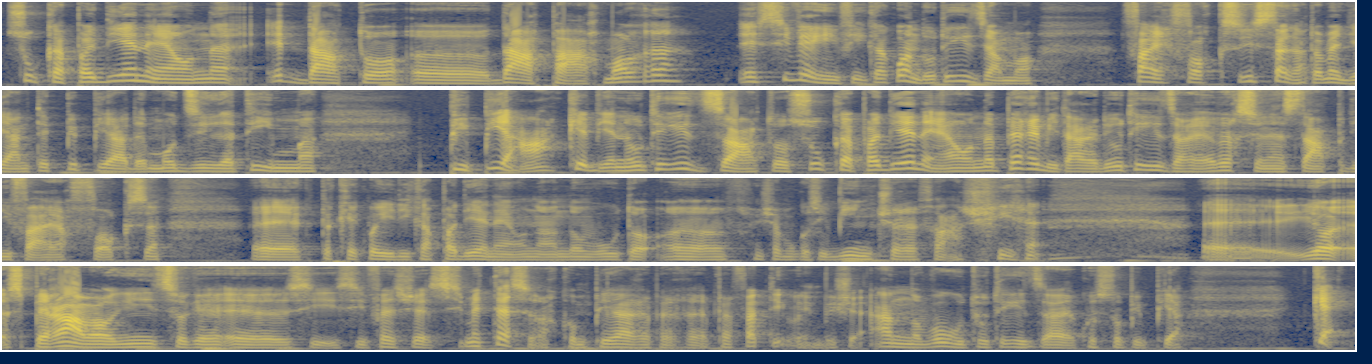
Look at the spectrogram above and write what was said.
su KDE Neon è dato uh, da Parmor e si verifica quando utilizziamo Firefox installato mediante PPA del Mozilla Team. PPA che viene utilizzato su KDE Neon per evitare di utilizzare la versione snap di Firefox, eh, perché quelli di KDE Neon hanno voluto, uh, diciamo così, vincere facile eh, io speravo all'inizio che eh, si, si, fece, si, mettessero a compilare per, per fatica, invece hanno voluto utilizzare questo PPA, che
